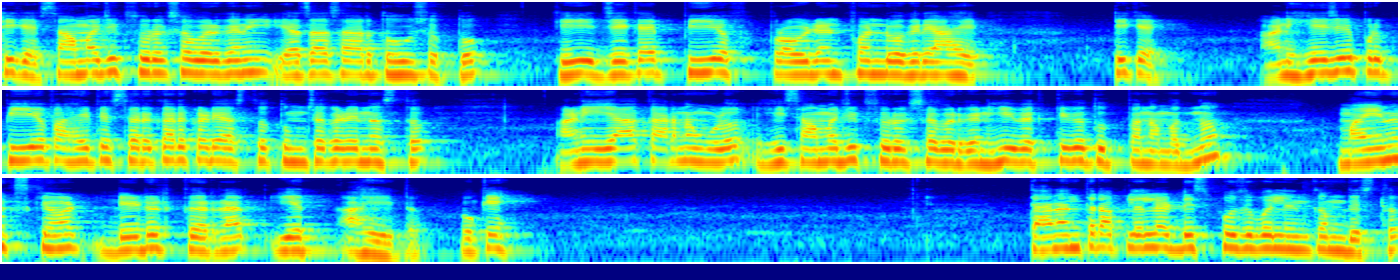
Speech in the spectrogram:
ठीक आहे सामाजिक सुरक्षा वर्गणी याचा असा अर्थ होऊ शकतो की जे काय पी एफ प्रॉव्हिडंट फंड वगैरे आहे ठीक आहे आणि हे जे पी एफ आहे ते सरकारकडे असतं तुमच्याकडे नसतं आणि या कारणामुळं ही सामाजिक सुरक्षा वर्गणी ही व्यक्तिगत उत्पन्नामधनं मायनस किंवा डिडक्ट करण्यात येत आहे इथं. ओके? त्यानंतर आपल्याला डिस्पोजेबल इन्कम दिसतं.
